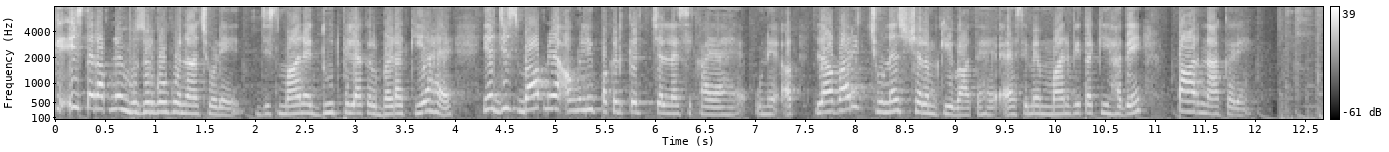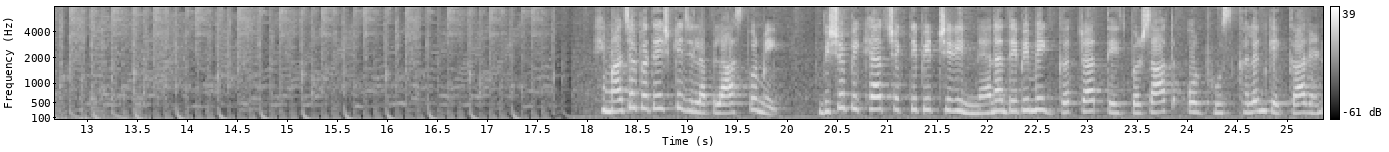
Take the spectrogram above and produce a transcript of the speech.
कि इस तरह अपने बुज़ुर्गों को ना छोड़ें। जिस माँ ने दूध पिलाकर बड़ा किया है या जिस बाप ने उंगली पकड़कर चलना सिखाया है, उन्हें अब लावारिस छोड़ना शर्म की बात है। ऐसे में मानवीयता की हदें पार ना करें। हिमाचल प्रदेश के जिला बिलासपुर में विश्व विख्यात शक्तिपीठ श्री नैना देवी में गत रात तेज बरसात और भूस्खलन के कारण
